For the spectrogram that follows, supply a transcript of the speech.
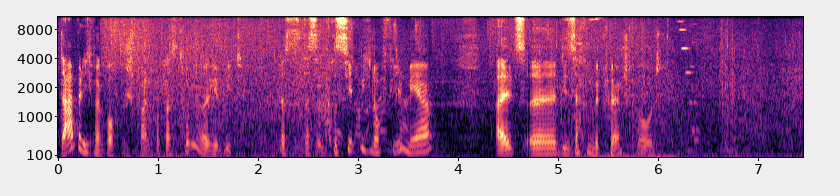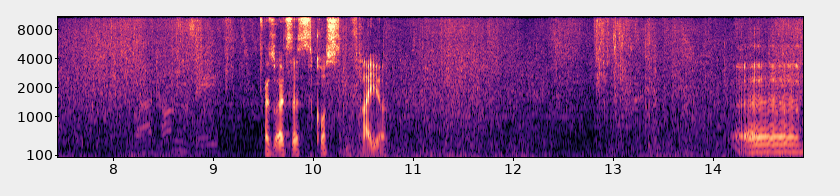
Da bin ich mal drauf gespannt, auf das Tundra-Gebiet. Das, das interessiert mich noch viel mehr als äh, die Sachen mit Trenchcoat. Also als das kostenfreie. Ähm.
